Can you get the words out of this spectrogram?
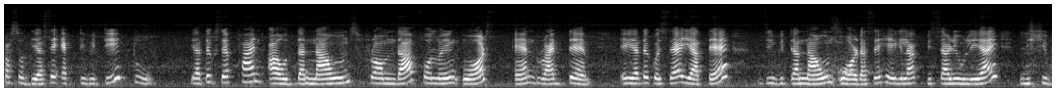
পাছত দি আছে এক্টিভিটি টু ইয়াতে কৈছে find out the nouns from the following words and write them এই ইয়াতে কৈছে ইয়াতে যিকেইটা নাউন ৱৰ্ড আছে সেইবিলাক বিচাৰি উলিয়াই লিখিব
